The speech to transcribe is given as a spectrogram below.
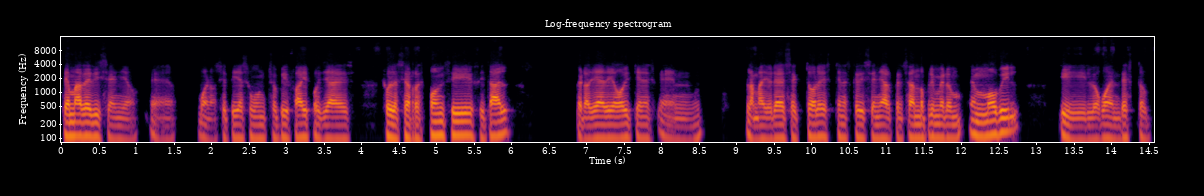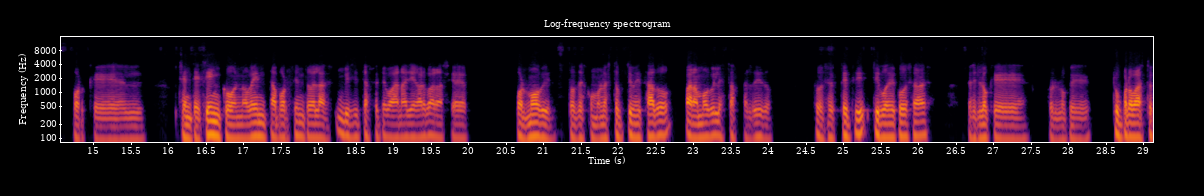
tema de diseño. Eh, bueno, si pides un Shopify, pues ya es suele ser responsive y tal, pero a día de hoy tienes en la mayoría de sectores tienes que diseñar pensando primero en, móvil y luego en desktop, porque el 85 o 90% de las visitas que te van a llegar van a ser por móvil. Entonces, como no está optimizado para móvil, estás perdido. Entonces, este tipo de cosas es lo que, pues lo que tú probaste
